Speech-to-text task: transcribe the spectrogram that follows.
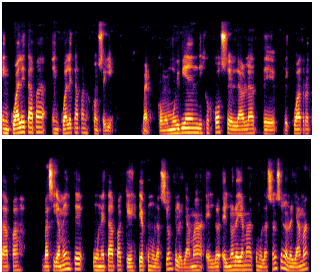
en, cuál etapa, en cuál etapa nos conseguimos. Bueno, como muy bien dijo José, él habla de, de cuatro etapas básicamente una etapa que es de acumulación, que lo llama, él, no le llama acumulación, sino le llama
